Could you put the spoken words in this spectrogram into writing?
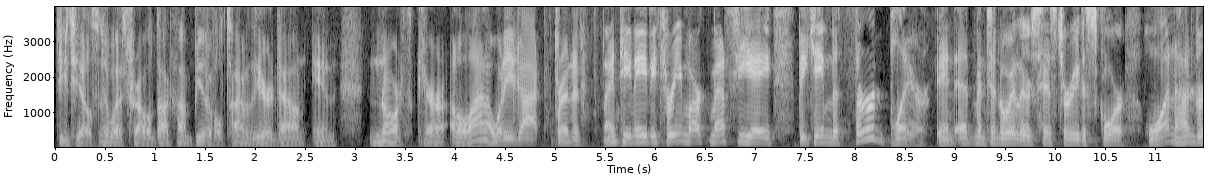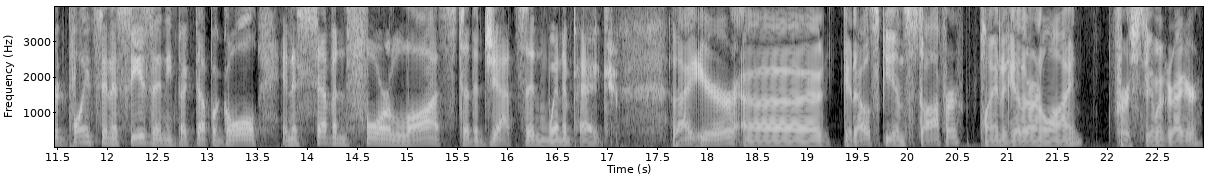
Details newwesttravel.com. Beautiful time of the year down in North Carolina. What do you got, Brendan? 1983, Mark Messier became the third player in Edmonton Oilers history to score 100 points in a season. He picked up a goal in a 7 4 loss to the Jets in Winnipeg. That year, uh, Gadowsky and Stauffer playing together on a line for Stu MacGregor.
